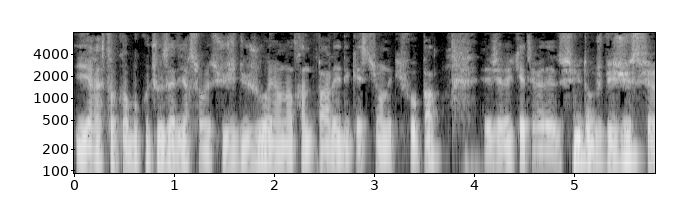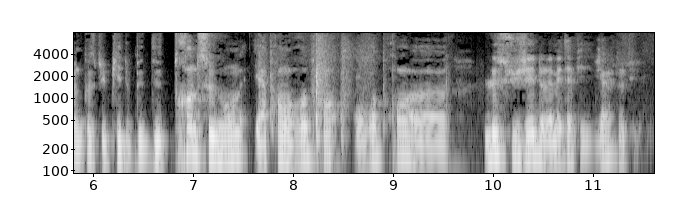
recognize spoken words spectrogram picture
il reste encore beaucoup de choses à dire sur le sujet du jour et on est en train de parler des questions qu'il faut pas. Et j'ai qui atterrir là-dessus, donc je vais juste faire une pause pipi de, de 30 secondes et après on reprend, on reprend euh, le sujet de la métaphysique. J'arrive tout de.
